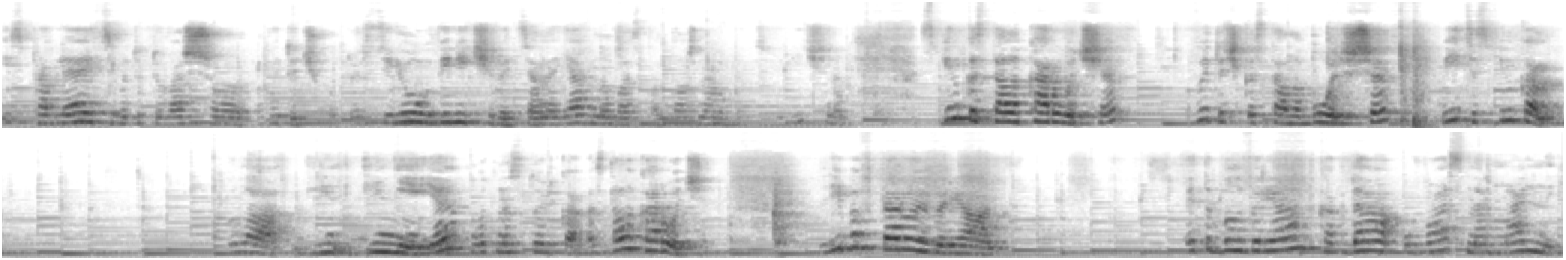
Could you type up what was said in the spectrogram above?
исправляете вот эту вашу выточку. То есть ее увеличиваете, она явно у вас там должна быть увеличена. Спинка стала короче, выточка стала больше. Видите, спинка была длиннее, вот настолько, а стала короче. Либо второй вариант. Это был вариант, когда у вас нормальный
